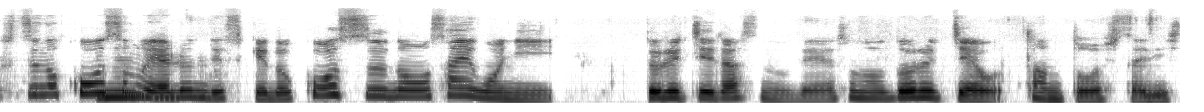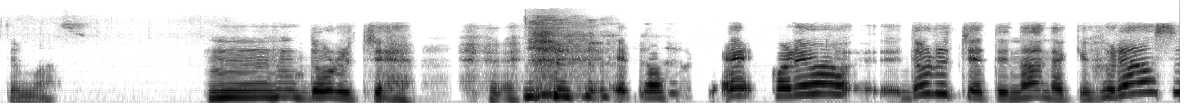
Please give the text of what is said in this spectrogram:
普通のコースもやるんですけど、コースの最後にドルチェ出すので、そのドルチェを担当したりしてます。うーん、ドルチェ。えっと、え、これは、ドルチェってなんだっけ？フランス、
